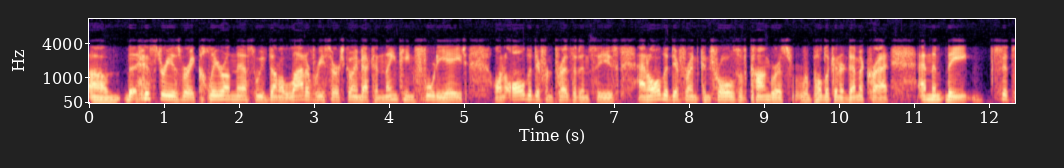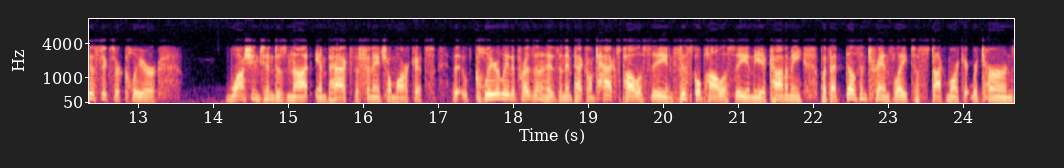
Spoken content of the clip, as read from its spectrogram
Um, the history is very clear on this. We've done a lot of research going back to 1948 on all the different presidencies and all the different controls of Congress, Republican or Democrat, and the, the statistics are clear Washington does not impact the financial markets. Clearly, the president has an impact on tax policy and fiscal policy and the economy, but that doesn't translate to stock market returns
